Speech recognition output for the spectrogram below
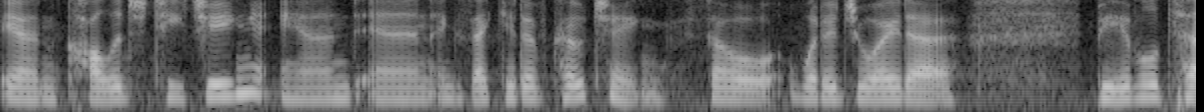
and college teaching and in executive coaching. So what a joy to be able to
